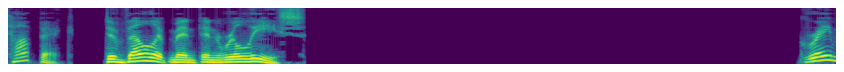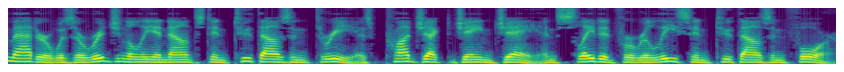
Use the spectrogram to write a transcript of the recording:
Topic: Development and release. Gray Matter was originally announced in 2003 as Project Jane J and slated for release in 2004.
